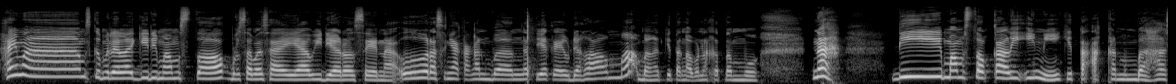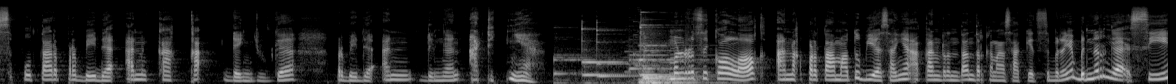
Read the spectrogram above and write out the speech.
Hai Mams, kembali lagi di Mams Talk bersama saya Widya Rosena. Uh, rasanya kangen banget ya, kayak udah lama banget kita nggak pernah ketemu. Nah, di Mams Talk kali ini kita akan membahas seputar perbedaan kakak dan juga perbedaan dengan adiknya. Menurut psikolog, anak pertama tuh biasanya akan rentan terkena sakit. Sebenarnya bener nggak sih?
